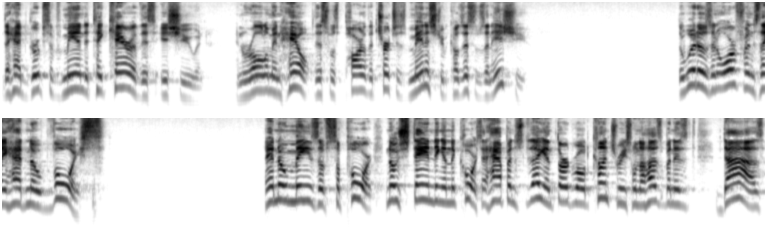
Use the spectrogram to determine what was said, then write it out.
they had groups of men to take care of this issue. And enroll them in help. This was part of the church's ministry because this was an issue. The widows and orphans, they had no voice. They had no means of support, no standing in the courts. It happens today in third world countries when the husband is, dies,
